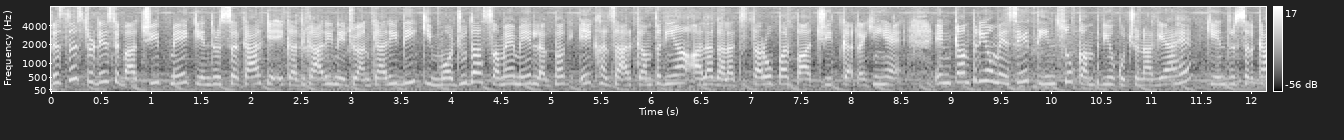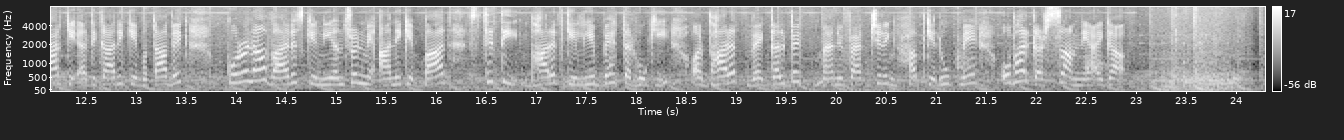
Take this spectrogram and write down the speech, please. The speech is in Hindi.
बिज़नेस टुडे से बातचीत में केंद्र सरकार के एक अधिकारी ने जानकारी दी कि मौजूदा समय में लगभग 1000 कंपनियाँ अलग अलग स्तरों पर बातचीत कर रही हैं। इन कंपनियों में से 300 कंपनियों को चुना गया है केंद्र सरकार के अधिकारी के मुताबिक, कोरोना वायरस के नियंत्रण में आने के बाद स्थिति भारत के लिए बेहतर होगी और भारत वैकल्पिक मैन्युफैक्चरिंग हब के रूप में उभर कर सामने आएगा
